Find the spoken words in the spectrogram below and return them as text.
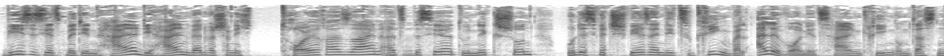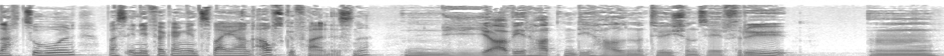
Wie ist es jetzt mit den Hallen? Die Hallen werden wahrscheinlich teurer sein als mhm. bisher, du nix schon. Und es wird schwer sein, die zu kriegen, weil alle wollen jetzt Hallen kriegen, um das nachzuholen, was in den vergangenen zwei Jahren ausgefallen ist, ne? Ja, wir hatten die Hallen natürlich schon sehr früh. Hm,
